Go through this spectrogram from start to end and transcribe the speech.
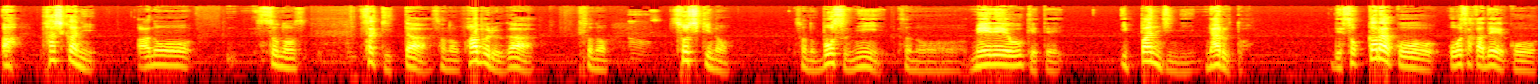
あ、確かに、あの、その、さっき言った、その、ファブルが、その、うん。組織の、その、ボスに、その、命令を受けて、一般人になると。で、そっから、こう、大阪で、こ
